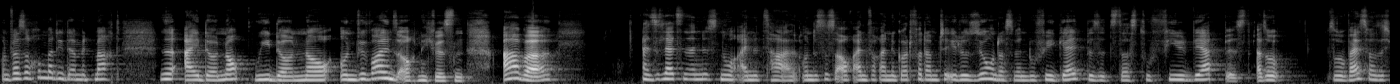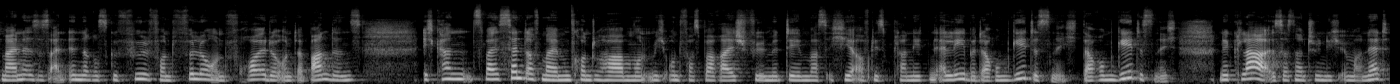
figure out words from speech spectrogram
Und was auch immer die damit macht, ne, I don't know, we don't know. Und wir wollen es auch nicht wissen. Aber es ist letzten Endes nur eine Zahl und es ist auch einfach eine gottverdammte Illusion, dass wenn du viel Geld besitzt, dass du viel wert bist. Also so, weißt du, was ich meine? Es ist ein inneres Gefühl von Fülle und Freude und Abundance, ich kann zwei Cent auf meinem Konto haben und mich unfassbar reich fühlen mit dem, was ich hier auf diesem Planeten erlebe. Darum geht es nicht. Darum geht es nicht. Ne, klar ist das natürlich immer nett,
